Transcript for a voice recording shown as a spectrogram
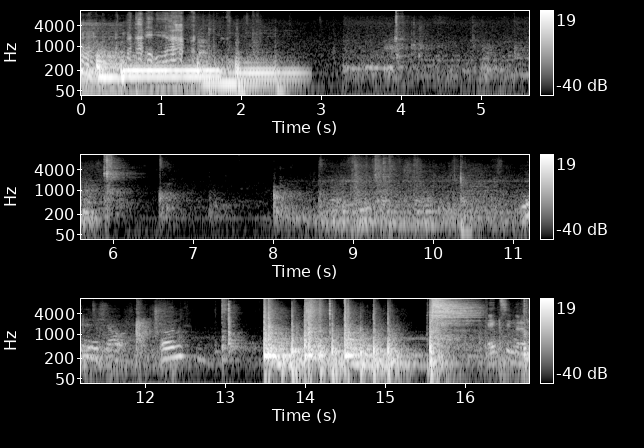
Nein, ja. Und? Jetzt sind wir am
